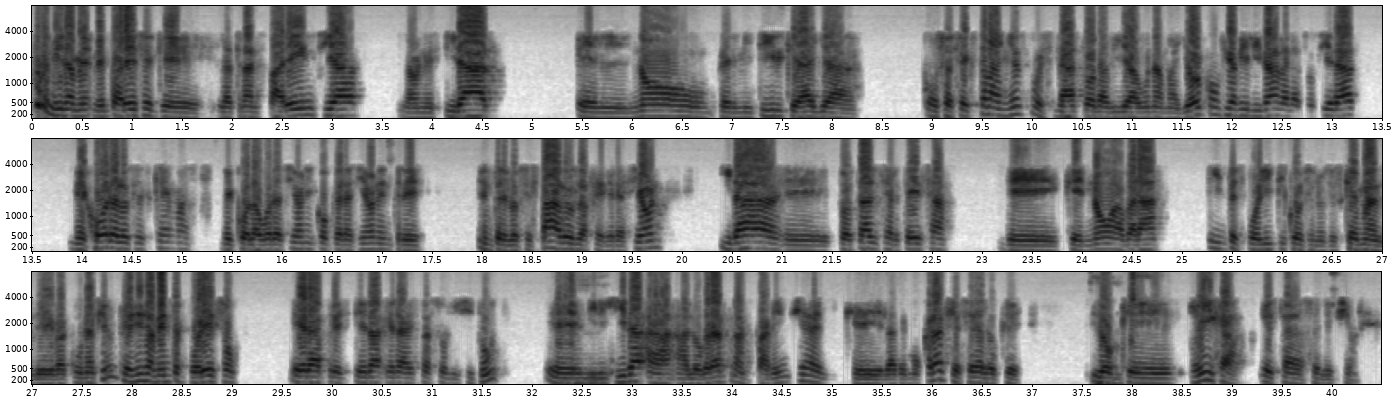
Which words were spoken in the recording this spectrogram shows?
Pues mira, me, me parece que la transparencia, la honestidad, el no permitir que haya cosas extrañas, pues da todavía una mayor confiabilidad a la sociedad, mejora los esquemas de colaboración y cooperación entre, entre los estados, la federación, y da eh, total certeza de que no habrá tintes políticos en los esquemas de vacunación. Precisamente por eso era, era, era esta solicitud eh, dirigida a, a lograr transparencia y que la democracia sea lo que lo que rija estas elecciones.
